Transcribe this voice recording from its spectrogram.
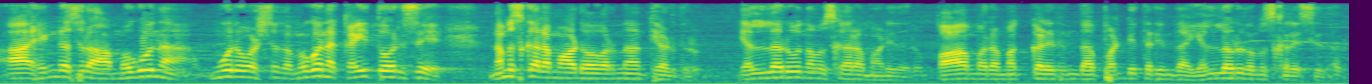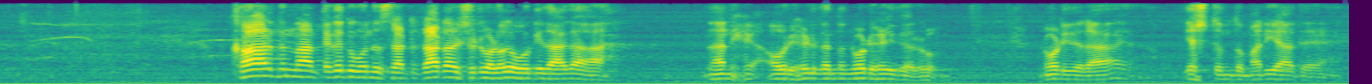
ಆ ಹೆಂಗಸರು, ಆ ಮಗುನ, ಮೂರು ವರ್ಷದ ಮಗುನ ಕೈ ತೋರಿಸಿ ನಮಸ್ಕಾರ ಮಾಡುವವರನ್ನ ಅಂತ ಹೇಳಿದ್ರು. ಎಲ್ಲರೂ ನಮಸ್ಕಾರ ಮಾಡಿದರು. ಪಾಮರ ಮಕ್ಕಳಿಂದ, ಪಂಡಿತರಿಂದ ಎಲ್ಲರೂ ನಮಸ್ಕರಿಸಿದರು. ಕಾರ್ನ ನಾನು ತೆಗೆದುಕೊಂಡು ಟಾಟಾ ಶೂಟ್ ಒಳಗೆ ಹೋಗಿದಾಗ ನಾನು ಅವ್ರು ಹೇಳಿದನ್ನು ನೋಡಿ ಹೇಳಿದರು. ನೋಡಿದರಾ? ಎಷ್ಟೊಂದು ಮರ್ಯಾದೆ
